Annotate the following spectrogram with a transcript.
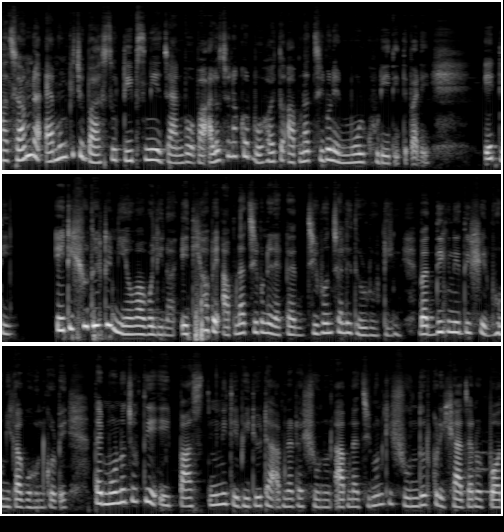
আজ আমরা এমন কিছু বাস্তু টিপস নিয়ে জানব বা আলোচনা করব, হয়তো আপনার জীবনের মোড় ঘুরিয়ে দিতে পারে। এটি এটি শুধু একটি নিয়মাবলী নয়, এটি হবে আপনার জীবনের একটা জীবনচালিত রুটিন বা দিক নির্দেশের ভূমিকা গ্রহণ করবে। তাই মনোযোগ দিয়ে এই পাঁচ মিনিটে ভিডিওটা আপনারা শুনুন, আপনার জীবনকে সুন্দর করে সাজানোর পথ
